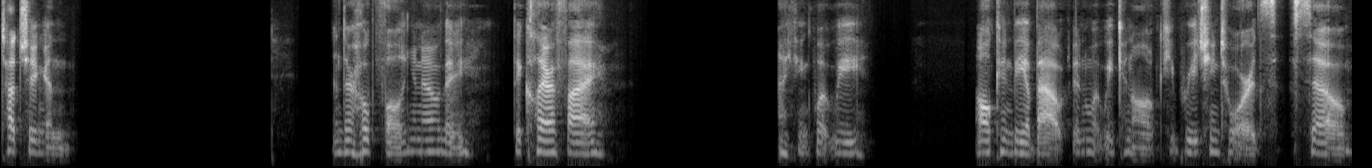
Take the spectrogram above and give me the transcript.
touching and and they're hopeful, you know, they they clarify I think what we all can be about and what we can all keep reaching towards. So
